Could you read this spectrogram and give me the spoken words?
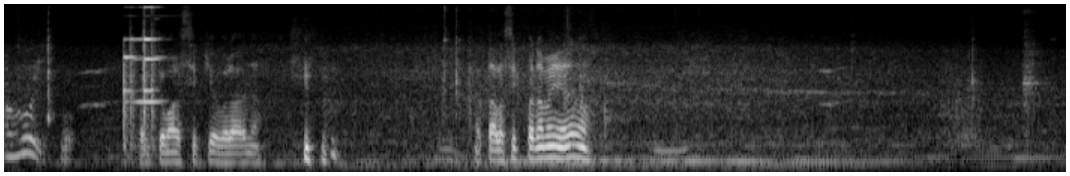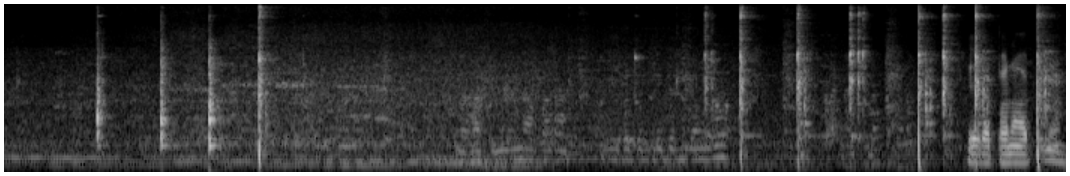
Ahoy! Pag tumalsik yun, wala na. Natalasik pa naman yan, ano? Lahat na para likod-likod lang daw. Hirap hanapin yan.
